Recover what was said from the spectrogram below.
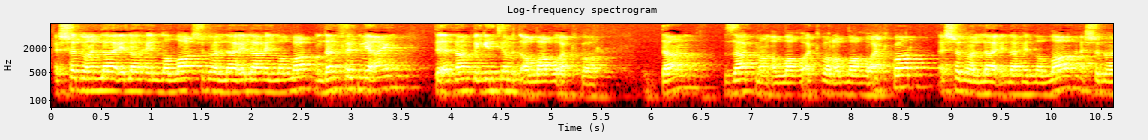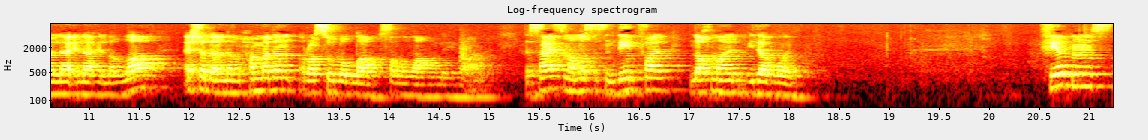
Ashhadu an la ilaha illallah, Ashhadu an la ilaha illallah. Und dann fällt mir ein, der Adhan beginnt ja mit Allahu Akbar. Dann sagt man Allahu Akbar, Allahu Akbar, Ashhadu an la ilaha illallah, Ashhadu an la ilaha illallah, Ashhadu anna Muhammadan Rasulullah sallallahu alaihi wa Das heißt, man muss es in dem Fall nochmal wiederholen. Viertens,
